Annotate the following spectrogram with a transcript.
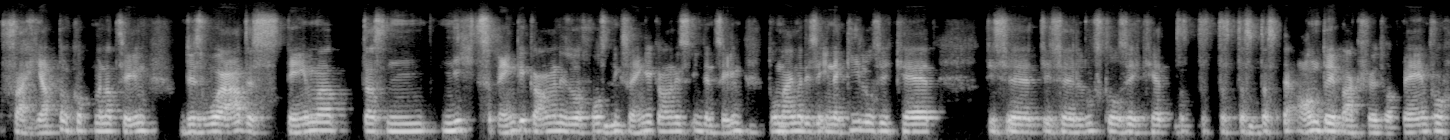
Verhärtung gehabt man erzählen. Und das war auch das Thema, dass nichts reingegangen ist oder fast mhm. nichts reingegangen ist in den Zellen. Darum haben wir diese Energielosigkeit, diese, diese Lustlosigkeit, dass, dass, dass, dass der Antrieb auch gefällt hat, weil einfach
